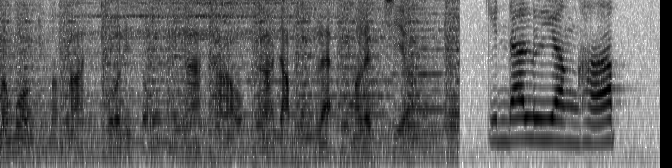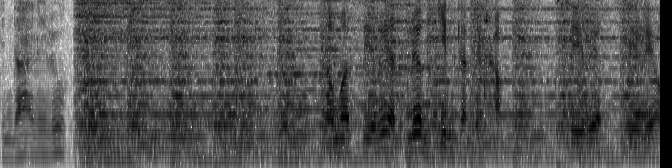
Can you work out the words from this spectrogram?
มะม่วงหิมพานต์ถั่วลิสงงาขาว งาดำและเมล็ดเชียร์กินได้หรือยังครับ กินได้เลยลูก เรามาซีเรียสเรื่องกินกันเถอะครับซีเรียสซีเรียล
